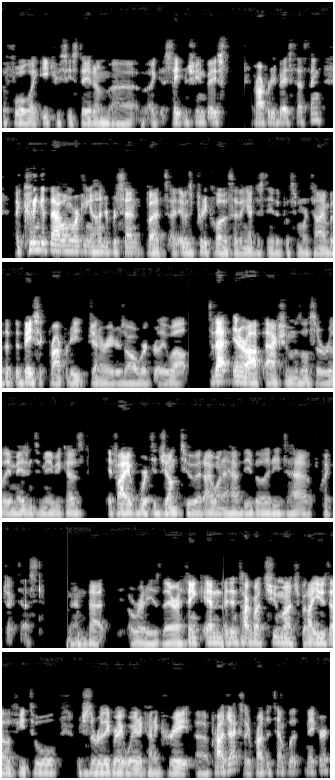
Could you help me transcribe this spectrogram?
the full like EQC statem, uh, like state machine based property based testing. I couldn't get that one working 100%, but it was pretty close. I think I just needed to put some more time. But the, the basic property generators all work really well. So that interop action was also really amazing to me because if I were to jump to it, I want to have the ability to have quick check test. And that already is there. I think, and I didn't talk about too much, but I used LFE tool, which is a really great way to kind of create uh, projects, like a project template maker.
